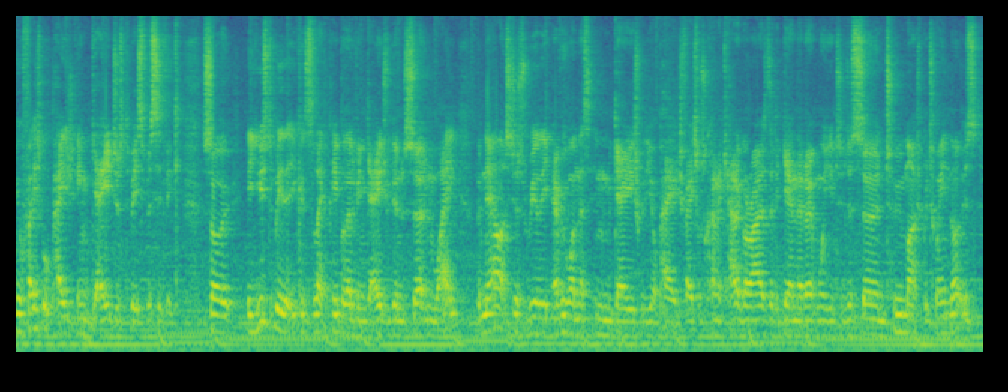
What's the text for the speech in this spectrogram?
your Facebook page engages to be specific. So it used to be that you could select people that have engaged with you in a certain way, but now it's just really everyone that's engaged with your page. Facebook's kind of categorized it again. They don't want you to discern too much between those,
